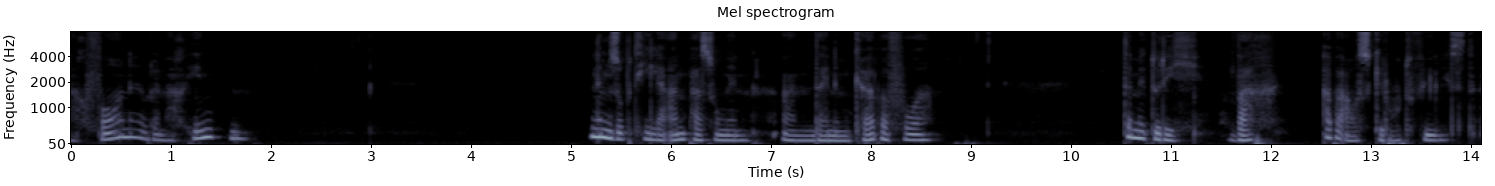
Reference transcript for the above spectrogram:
nach vorne oder nach hinten. Nimm subtile Anpassungen an deinem Körper vor, damit du dich wach, aber ausgeruht fühlst.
